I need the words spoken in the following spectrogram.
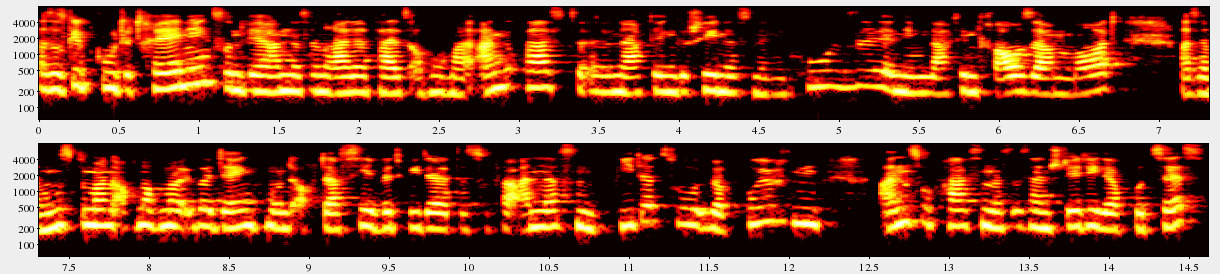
Also es gibt gute Trainings und wir haben das in Rheinland-Pfalz auch nochmal angepasst äh, nach den Geschehnissen in Kusel, in dem, nach dem grausamen Mord. Also da musste man auch nochmal überdenken und auch das hier wird wieder dazu veranlassen, wieder zu überprüfen, anzupassen. Das ist ein stetiger Prozess.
